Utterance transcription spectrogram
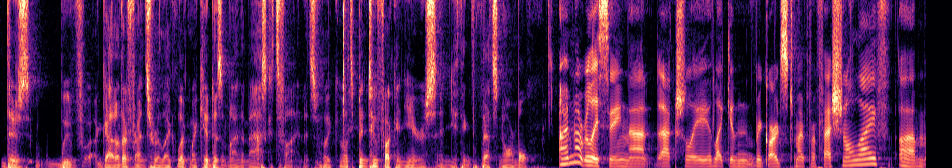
There's we've got other friends who are like, look, my kid doesn't mind the mask; it's fine. It's like, well, it's been two fucking years, and you think that that's normal? I'm not really seeing that actually, like in regards to my professional life. Um,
